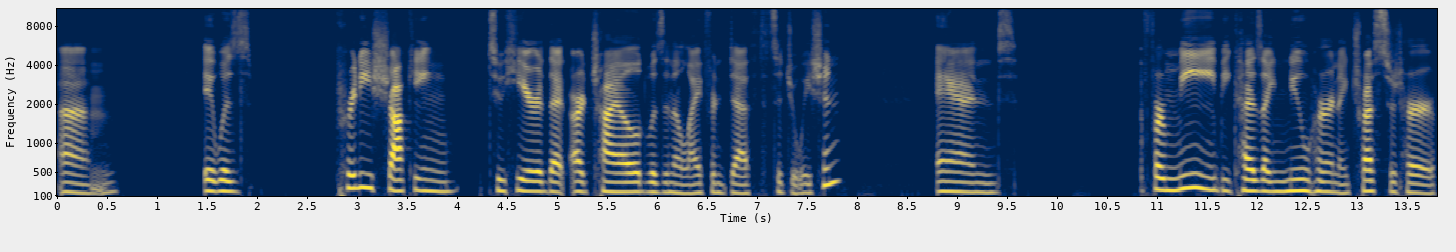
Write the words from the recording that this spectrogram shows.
um, it was pretty shocking to hear that our child was in a life and death situation. And for me, because I knew her and I trusted her,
